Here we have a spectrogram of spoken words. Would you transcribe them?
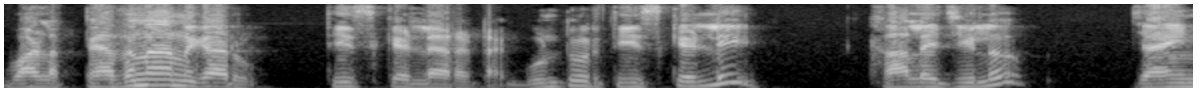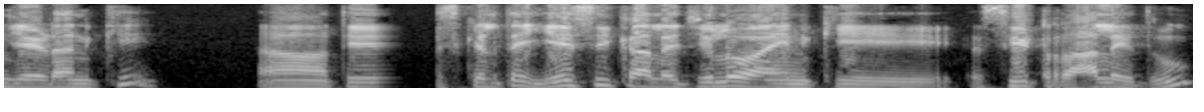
వాళ్ళ పెదనాన్న గారు తీసుకెళ్ళారట. గుంటూరు తీసుకెళ్ళి కాలేజీలో జాయిన్ చేయడానికి తీసుకెళ్తే ఏసీ కాలేజీలో ఆయనకి సీట్ రాలేదు.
